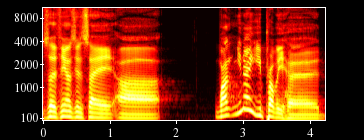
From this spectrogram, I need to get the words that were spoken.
so the thing I was going to say, uh, one, you know, you probably heard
